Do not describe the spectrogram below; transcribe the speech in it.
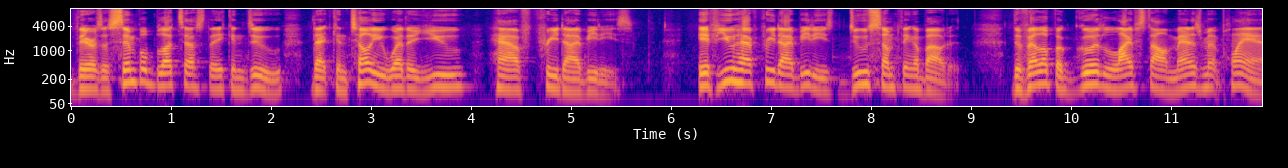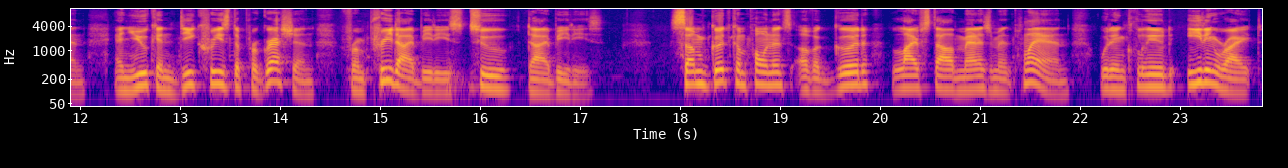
There's a simple blood test they can do that can tell you whether you have prediabetes. If you have prediabetes, do something about it. Develop a good lifestyle management plan, and you can decrease the progression from prediabetes to diabetes. Some good components of a good lifestyle management plan would include eating right,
